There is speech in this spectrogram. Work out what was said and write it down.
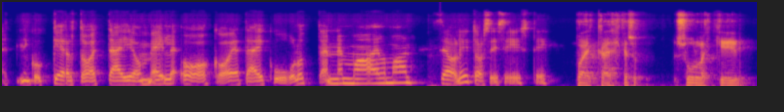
että niin kuin kertoo, että tämä ei ole meille ok ja tämä ei kuulu tänne maailmaan. Se oli tosi siistiä. Vaikka ehkä sullekin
